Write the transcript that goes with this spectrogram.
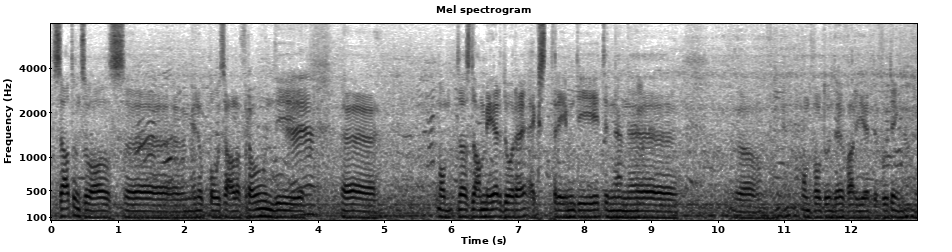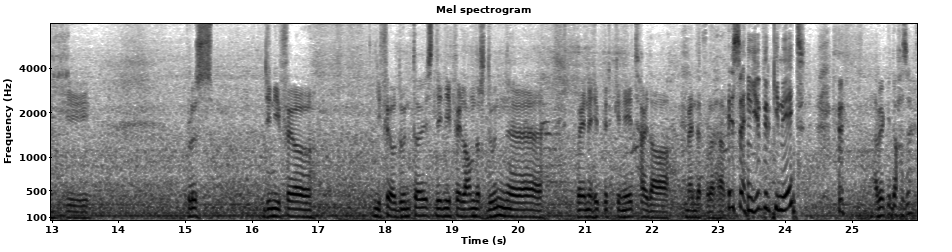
zaten. Zoals eh menopausale vrouwen. Die, eh, maar dat is dan meer door extreem diëten en onvoldoende gevarieerde voeding. Die, plus die niet veel, niet veel doen thuis, die niet veel anders doen. bij een hyperkineet ga je dat minder vlug hebben. Is hij een hyperkineet? Heb ik dat gezegd?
